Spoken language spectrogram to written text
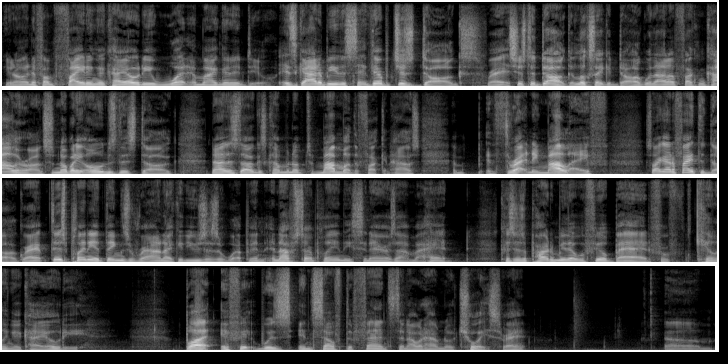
You know, and if I'm fighting a coyote, what am I going to do? It's got to be the same. They're just dogs, right? It's just a dog. It looks like a dog without a fucking collar on. So nobody owns this dog. Now this dog is coming up to my motherfucking house and, and threatening my life. So I got to fight the dog, right? There's plenty of things around I could use as a weapon, and I've started playing these scenarios out in my head because there's a part of me that would feel bad for killing a coyote. But if it was in self defense, then I would have no choice, right? Um,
